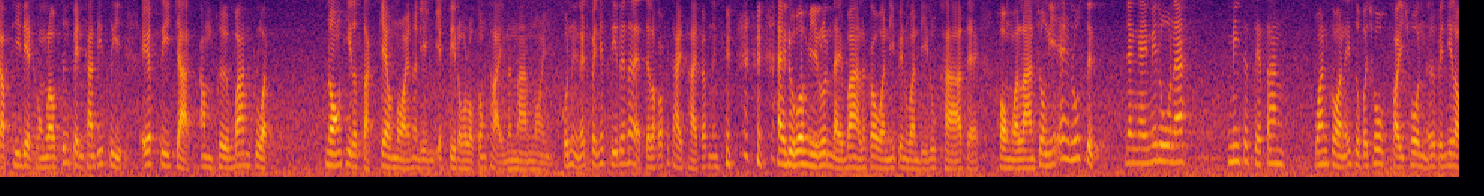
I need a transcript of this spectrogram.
กับทีเด็ดของเราซึ่งเป็นคันที่ 4 FC จากอำเภอบ้านกรวดน้องธีรศักดิ์แก้วน้อยนั่นเอง FC เราเราต้องถ่ายนานๆหน่อย คนอื่นก็จะเป็น FC ด้วยนั่นแหละ แต่เราก็ไปถ่ายถ่ายแป๊บนึง ให้รู้ว่ามีรุ่นไหนบ้าง แล้วก็วันนี้เป็นวันดีลูกค้า แต่ของวารานช่วงนี้ เอ๊ะรู้สึกยังไงไม่รู้นะ มีแต่เสียตังค์ วันก่อนไอ้สุประโชคถอยชนเออเป็นที่เรา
